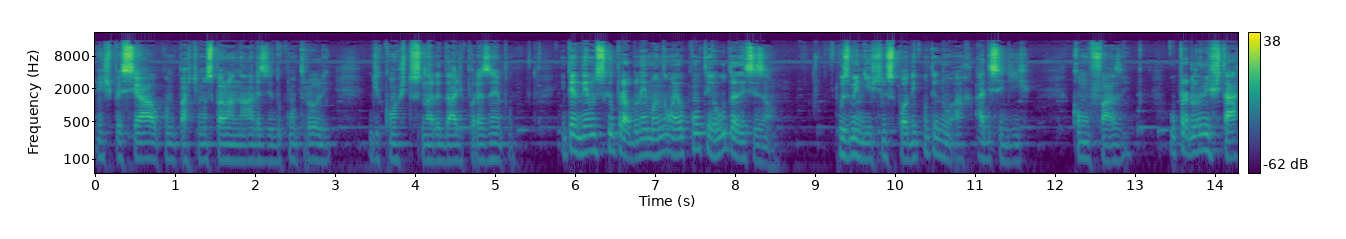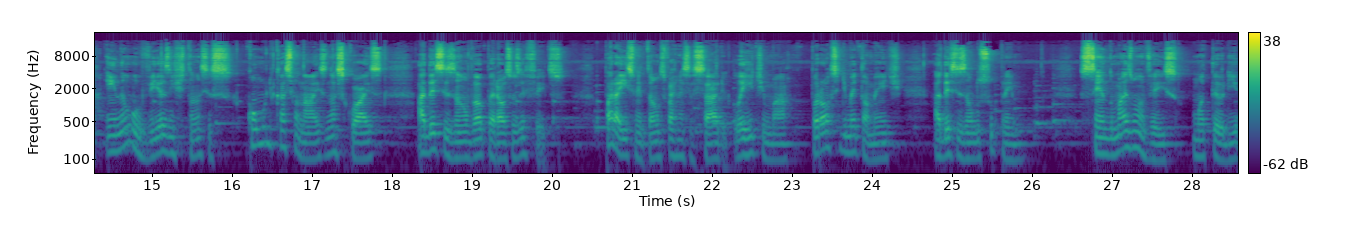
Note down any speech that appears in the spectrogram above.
em especial quando partimos para uma análise do controle de constitucionalidade, por exemplo, entendemos que o problema não é o conteúdo da decisão. Os ministros podem continuar a decidir como fazem. O problema está em não ouvir as instâncias comunicacionais nas quais a decisão vai operar os seus efeitos. Para isso, então, se faz necessário legitimar procedimentalmente a decisão do Supremo, sendo mais uma vez uma teoria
